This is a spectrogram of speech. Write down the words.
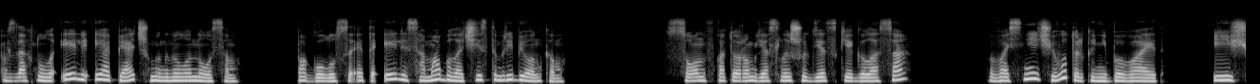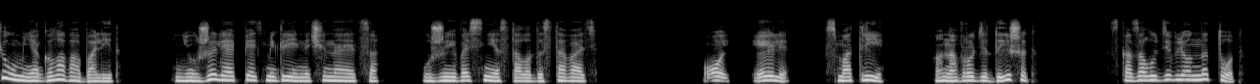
Вздохнула Элли и опять шмыгнула носом. По голосу эта Элли сама была чистым ребенком. Сон, в котором я слышу детские голоса? Во сне чего только не бывает. И еще у меня голова болит. Неужели опять мигрень начинается? Уже и во сне стала доставать. «Ой, Элли, смотри, она вроде дышит», — сказал удивленно тот,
